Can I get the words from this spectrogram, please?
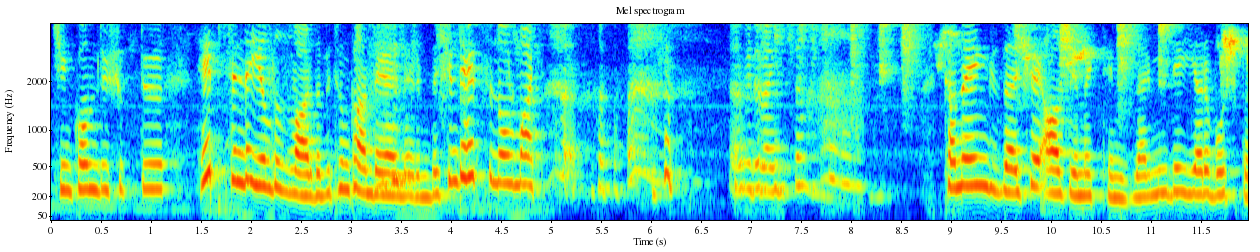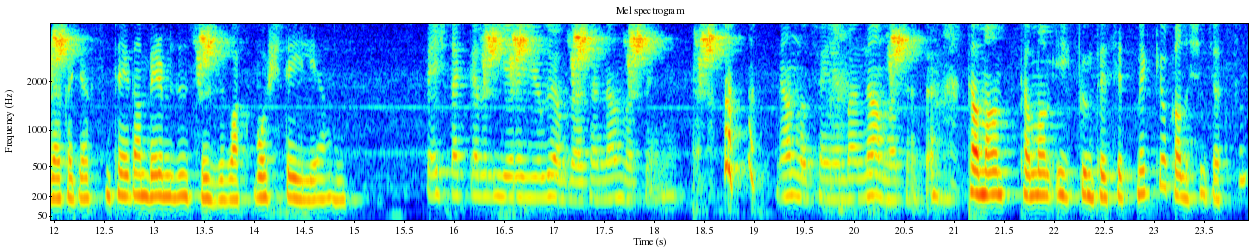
çinkom düşüktü. Hepsinde yıldız vardı bütün kan değerlerimde. Şimdi hepsi normal. bir de ben gideceğim. Kana en güzel şey az yemek temizler. Mideyi yarı boş bırakacaksın. Peygamberimizin sözü bak boş değil yani. 5 dakikada bir yere yığılıyorum zaten ne anlatıyorsun? ne anlatıyorsun ya ben ne anlatıyorsun sen? Tamam tamam ilk gün pes etmek yok alışacaksın.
